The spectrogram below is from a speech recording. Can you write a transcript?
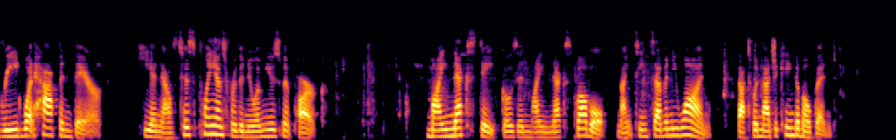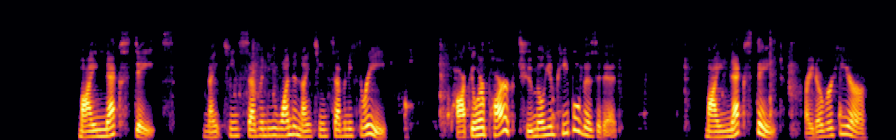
read what happened there. He announced his plans for the new amusement park. My next date goes in my next bubble, 1971. That's when Magic Kingdom opened. My next dates, 1971 to 1973. Popular park, 2 million people visited. My next date, right over here,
